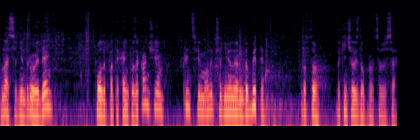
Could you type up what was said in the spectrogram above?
У нас сьогодні другий день. Поле потихеньку закінчуємо. В принципі, могли б сьогодні його, мабуть, добити. Просто закінчилось добре, це вже все.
